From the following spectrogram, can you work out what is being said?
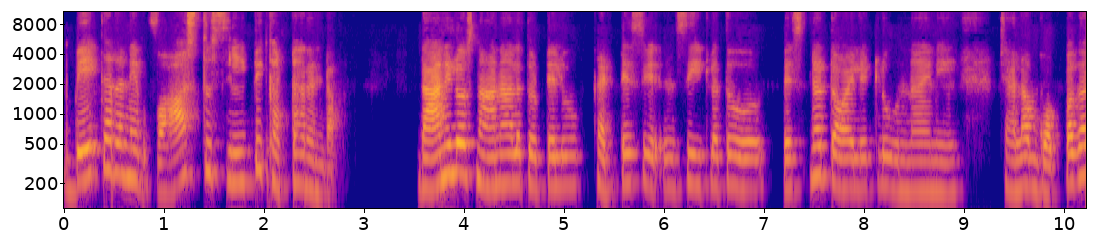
బేకర్ అనే వాస్తు శిల్పి కట్టారంట. దానిలో స్నానాల తొట్టెలు కట్టె సీట్లతో వెస్ట్నర్ టాయిలెట్లు ఉన్నాయని చాలా గొప్పగా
